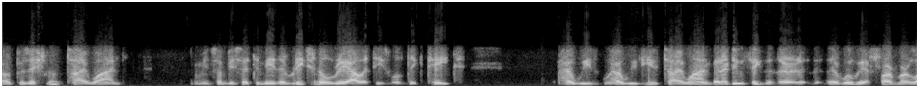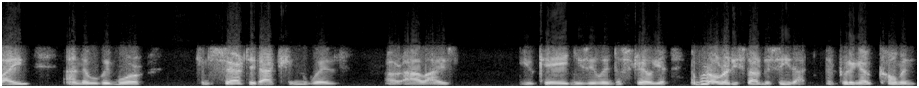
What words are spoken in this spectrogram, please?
our position on Taiwan. I mean, somebody said to me the regional realities will dictate how we how we view Taiwan. But I do think that there there will be a firmer line, and there will be more concerted action with our allies, UK, New Zealand, Australia, and we're already starting to see that. They're putting out common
